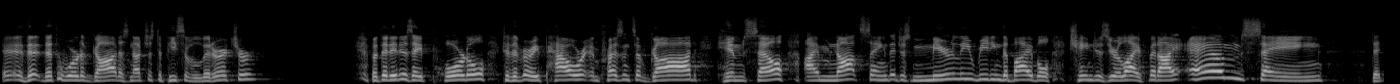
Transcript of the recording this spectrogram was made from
Eh, that, that the word of God is not just a piece of literature but that it is a portal to the very power and presence of God Himself. I'm not saying that just merely reading the Bible changes your life, but I am saying that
